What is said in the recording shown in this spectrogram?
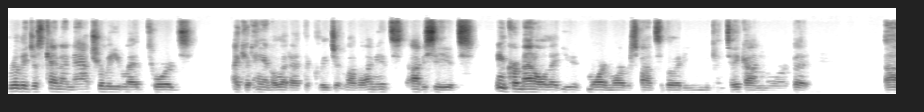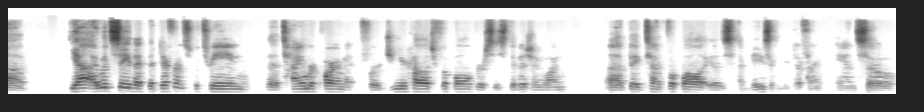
really just kind of naturally led towards I could handle it at the collegiate level. I mean, it's obviously it's incremental that you have more and more responsibility and you can take on more, but uh, yeah, I would say that the difference between the time requirement for junior college football versus Division One uh, Big Ten football is amazingly different. And so,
